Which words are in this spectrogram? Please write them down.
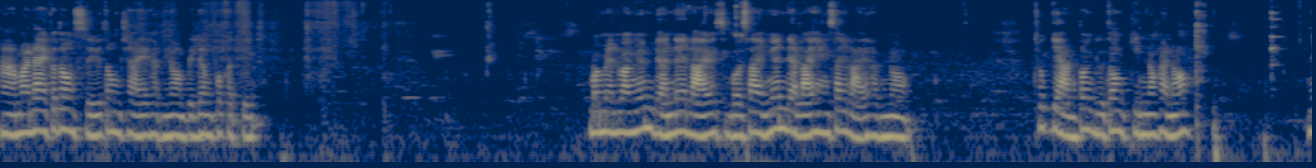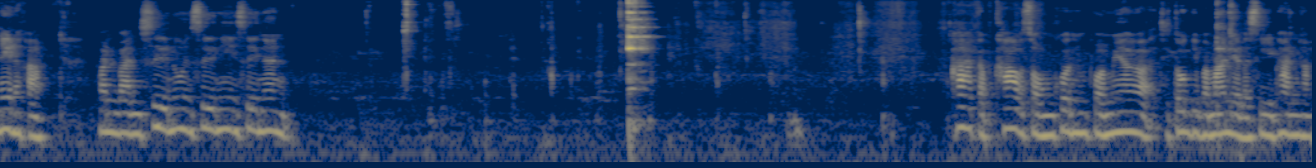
หามาได้ก็ต้องซื้อต้องใช้ค่ะพี่น้องเป็นเรื่องปกติบ่แม่นว่าเงินเดือนได้หลายสิบ่ใส่เงินเดือนหลายแห่งใส่หลายค่ะพี่น้องทุกอย่างต้องอยู่ต้องกินเนาะค่ะเนาะนี่แหละค่ะวันวันซื้อนู่นซื้อนี่ซื้อนั่น ค่ากับข้าวสองคนผัวเมียก็สิตกอยู่ประมาณเดือนละสี่พันค่ะ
